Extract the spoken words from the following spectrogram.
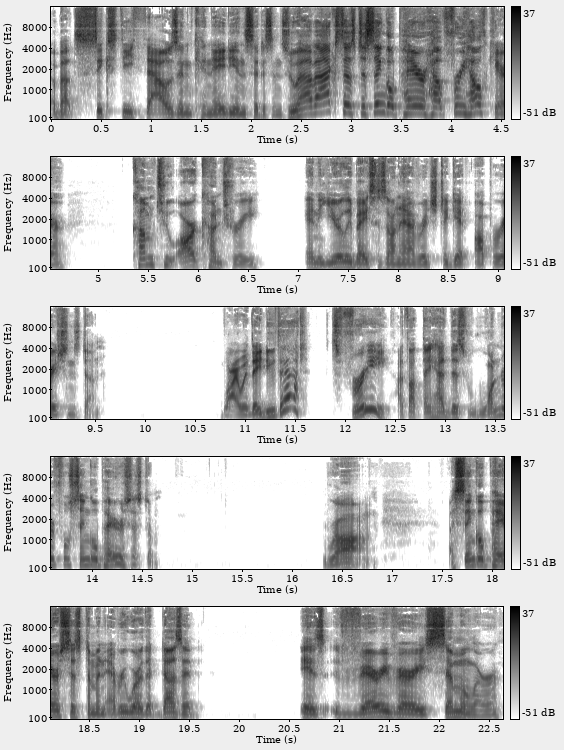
about 60,000 Canadian citizens who have access to single payer health, free healthcare come to our country on a yearly basis on average to get operations done. Why would they do that? It's free. I thought they had this wonderful single payer system. Wrong. A single payer system and everywhere that does it is very, very similar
